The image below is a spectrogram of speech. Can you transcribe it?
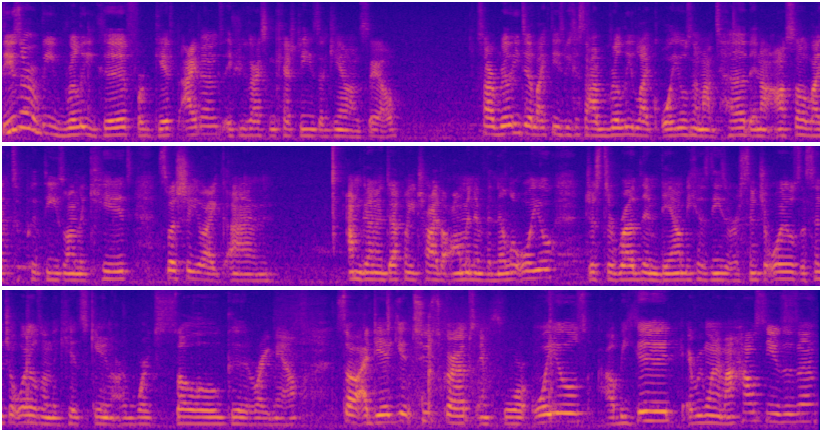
These are be really good for gift items if you guys can catch these again on sale. So I really did like these because I really like oils in my tub and I also like to put these on the kids especially like um I'm going to definitely try the almond and vanilla oil just to rub them down because these are essential oils. Essential oils on the kids' skin are work so good right now. So I did get two scrubs and four oils. I'll be good. Everyone in my house uses them.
